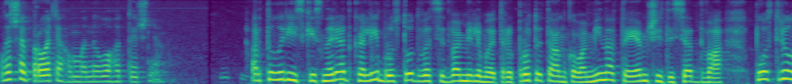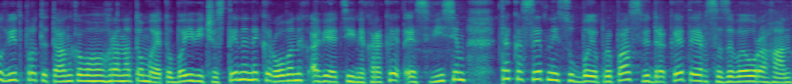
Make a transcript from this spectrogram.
лише протягом минулого тижня. Артилерійський снаряд калібру 122 мм, протитанкова міна ТМ-62, постріл від протитанкового гранатомету, бойові частини некерованих авіаційних ракет С-8 та касетний суббоєприпас від ракети РСЗВ «Ураган».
